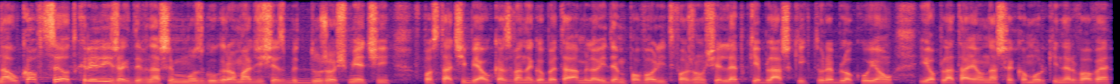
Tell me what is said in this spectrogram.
Naukowcy odkryli, że gdy w naszym mózgu gromadzi się zbyt dużo śmieci w postaci białka zwanego beta-amyloidem, powoli tworzą się lepkie blaszki, które blokują i oplatają nasze komórki nerwowe,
